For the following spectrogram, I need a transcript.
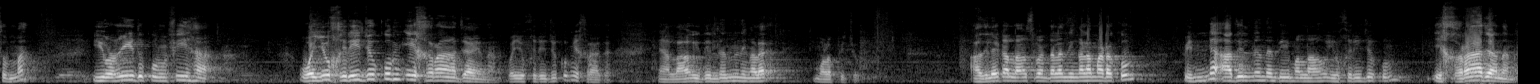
സുമ്മ യുഴീദുക്കും ഫിഹ വയുഹ്രിജുക്കും ഇഹ്റാജ എന്നാണ്. വയുഹ്രിജുക്കും ഇഹ്റാജ അള്ളാഹു ഇതിൽ നിന്ന് നിങ്ങളെ മുളപ്പിച്ചു. അതിലേക്ക് അള്ളാഹു സുബാൻ തല നിങ്ങളെ മടക്കും. പിന്നെ അതിൽ നിന്ന് എന്ത് ചെയ്യും അള്ളാഹു? യുഹ്രിജുക്കും ഇഹ്റാജ എന്നാണ്.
